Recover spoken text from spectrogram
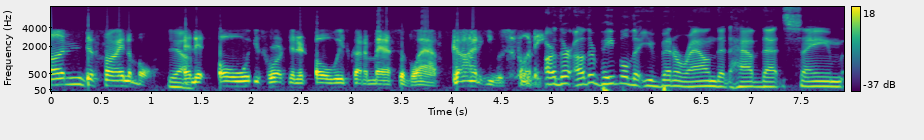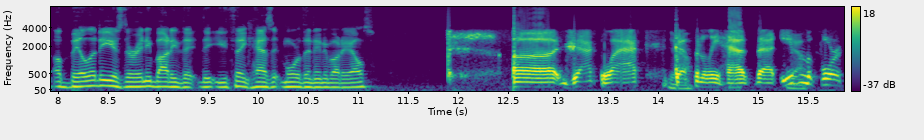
Undefinable. Yeah. And it always worked and it always got a massive laugh. God, he was funny. Are there other people that you've been around that have that same ability? Is there anybody that, that you think has it more than anybody else? Uh, Jack Black Yeah. definitely has that. Even Yeah. before,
